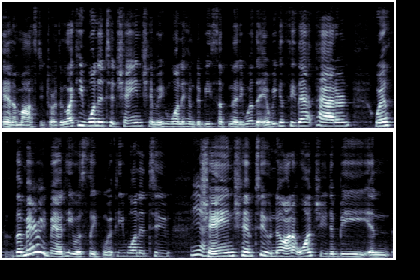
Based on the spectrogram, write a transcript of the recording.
animosity towards him. Like he wanted to change him and he wanted him to be something that he wasn't. And we can see that pattern with the married man he was sleeping with. He wanted to Yeah. change him too. No, I don't want you to be in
